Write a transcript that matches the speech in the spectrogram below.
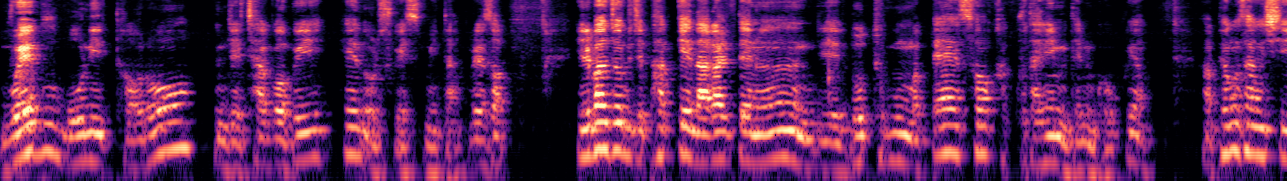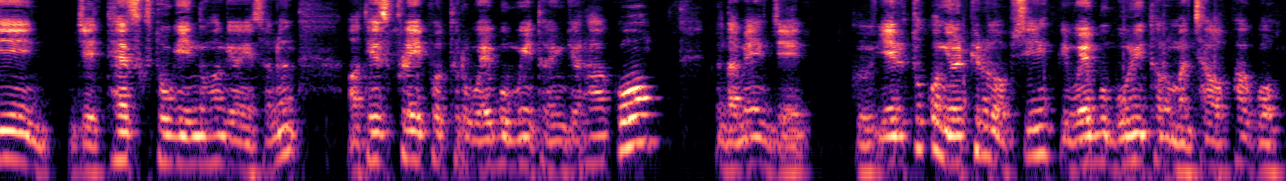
외부 모니터로 이제 작업이 해 놓을 수가 있습니다. 그래서 일반적으로 이제 밖에 나갈 때는 노트북만 빼서 갖고 다니면 되는 거고요. 아, 평상시 이제 데스크톡이 있는 환경에서는 어, 디스플레이 포트로 외부 모니터 연결하고 그 다음에 이제 그 얘를 뚜껑 열 필요도 없이 그 외부 모니터로만 작업하고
